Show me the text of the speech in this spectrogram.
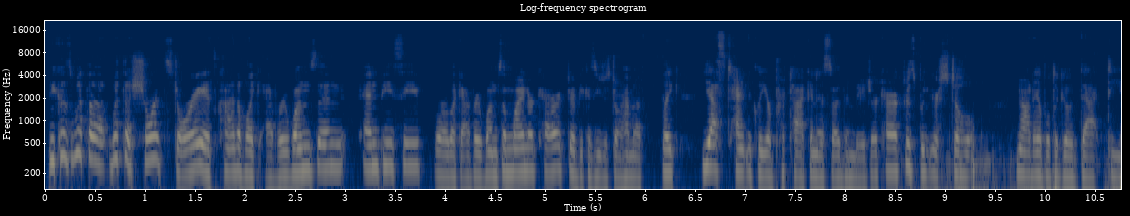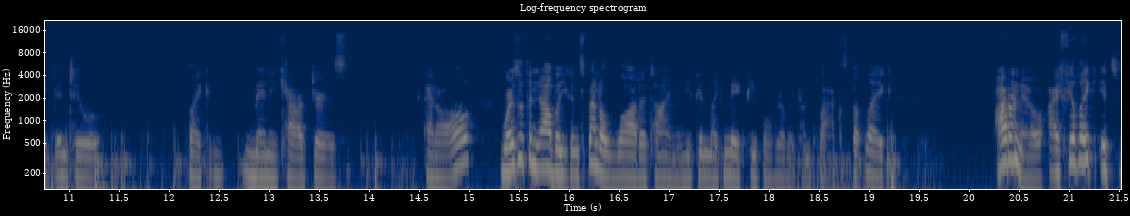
because with a with a short story, it's kind of like everyone's an NPC or like everyone's a minor character because you just don't have enough. Like, yes, technically your protagonists are the major characters, but you're still not able to go that deep into like many characters at all. Whereas with a novel, you can spend a lot of time and you can like make people really complex. But like, I don't know. I feel like it's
